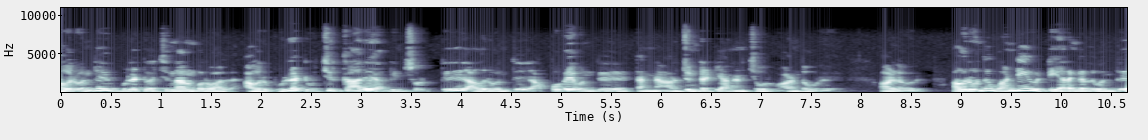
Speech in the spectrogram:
அவர் வந்து புல்லட் வச்சுருந்தாலும் பரவாயில்ல. அவர் புல்லட் வச்சிருக்காரு அப்படின்னு சொல்லிட்டு அவர் வந்து அப்போவே வந்து தன்னை அர்ஜுன் ரெட்டியாக நினச்ச ஒரு வாழ்ந்த ஒரு ஆள் அவர். அவர் வந்து வண்டியை விட்டு இறங்குறது வந்து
